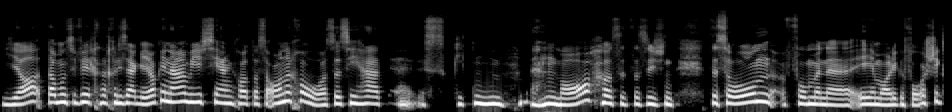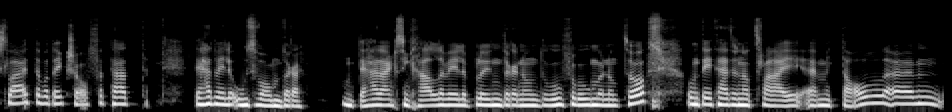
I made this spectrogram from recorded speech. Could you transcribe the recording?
Ja, da muss ich vielleicht ein bisschen sagen, ja genau, wie ist sie eigentlich an das angekommen? Also sie hat, äh, es gibt einen, einen Mann, also das ist ein, der Sohn von einem ehemaligen Forschungsleiter, der dort gearbeitet hat, der hat auswandern und der hat eigentlich seinen Keller plündern und aufräumen und so. Und dort hat er noch zwei äh, Metallordner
